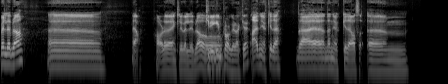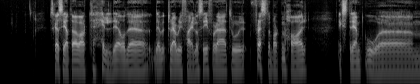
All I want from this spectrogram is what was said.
Veldig bra. Eh, har det egentlig veldig bra. og- Krigen plager deg ikke? Nei, den gjør ikke det. det er, den gjør ikke det, altså. Um, skal jeg si at jeg har vært heldig, og det, det tror jeg blir feil å si, for jeg tror flesteparten har ekstremt gode ehm,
